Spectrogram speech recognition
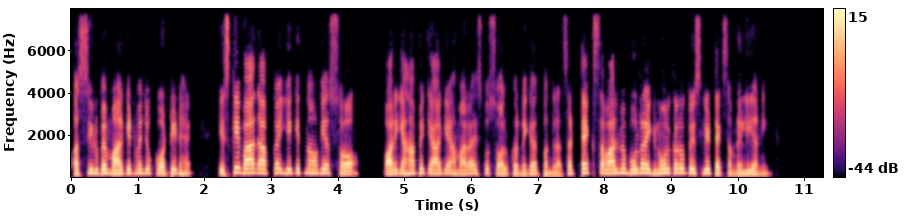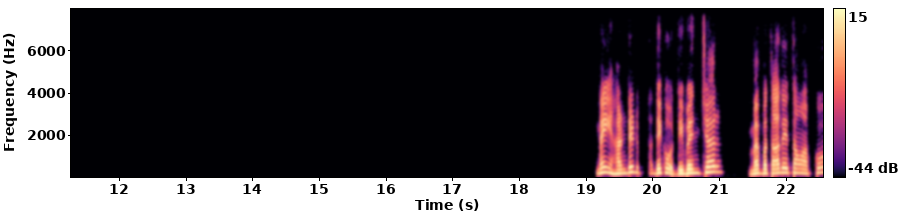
अस्सी रुपए मार्केट में जो कॉटेड है। इसके बाद आपका ये कितना हो गया? सौ। और यहाँ पे क्या आ गया? हमारा इसको सॉल्व करने के बाद पंद्रह। सर टैक्स सवाल में बोल रहा है इग्नोर करो तो इसलिए टैक्स हमने लिया नहीं। नहीं हंड्रेड देखो डिबेंचर मैं बता देता हूँ आपको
